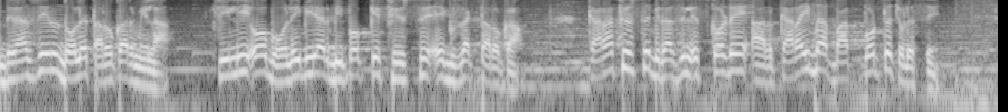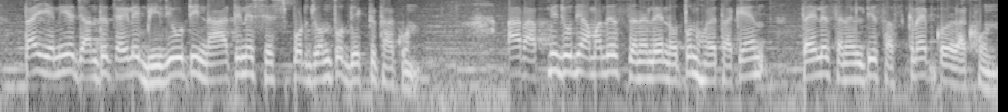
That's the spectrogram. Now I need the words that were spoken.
ব্রাজিল দলে তারকার মেলা। চিলি ও বলিভিয়ার বিপক্ষে ফিরছে একজাক তারকা। কারা ফিরছে ব্রাজিল স্কোয়াডে আর কারাই বা বাদ পড়তে চলেছে? তাই এ নিয়ে জানতে চাইলে ভিডিওটি না টেনে শেষ পর্যন্ত দেখতে থাকুন। আর আপনি যদি আমাদের চ্যানেলে নতুন হয়ে থাকেন, তাইলে চ্যানেলটি সাবস্ক্রাইব করে রাখুন।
